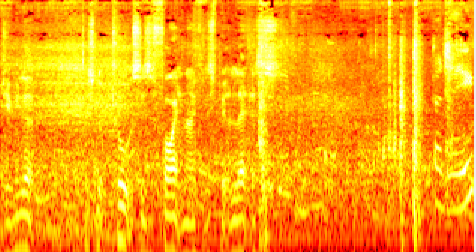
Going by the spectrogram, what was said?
garden, Jimmy. Look, this little tortoises is fighting over this bit of lettuce. Daddy.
